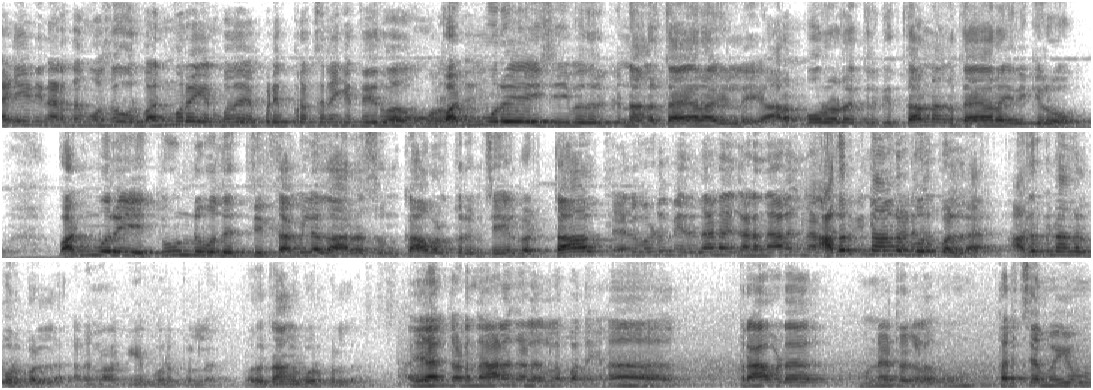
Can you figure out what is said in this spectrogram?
தடியடி நடந்த மோசம். ஒரு வன்முறை என்பது எப்படி பிரச்சனைக்கு தீர்வாகும் வன்முறையை செய்வதற்கு நாங்கள் தயாராக இல்லை. அறப்போராட்டத்திற்குத்தான் நாங்கள் தயாராக இருக்கிறோம். வன்முறையை தூண்டும் விதத்தில் தமிழக அரசும் காவல்துறையும் செயல்பட்டால் செயல்படும். இதுதானே கடந்த அதற்கு நாங்கள் பொறுப்பல்ல. அதற்கு நாங்கள் பொறுப்பல்ல. அதற்கு பொறுப்பு இல்லை அதற்கு நாங்கள் பொறுப்பல்ல. ஐயா கடந்த ஆளுங்களில் பார்த்தீங்கன்னா திராவிட முன்னேற்ற கழகமும் தற்சமயம்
